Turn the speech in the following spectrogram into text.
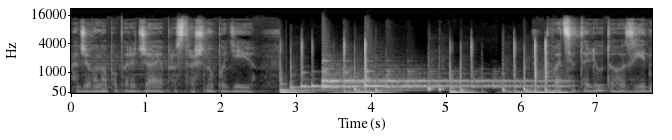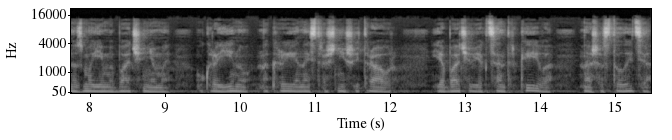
адже воно попереджає про страшну подію. 20 лютого, згідно з моїми баченнями, Україну накриє найстрашніший траур. Я бачив, як центр Києва, наша столиця,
